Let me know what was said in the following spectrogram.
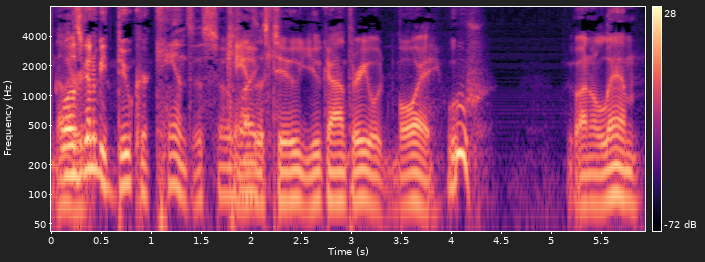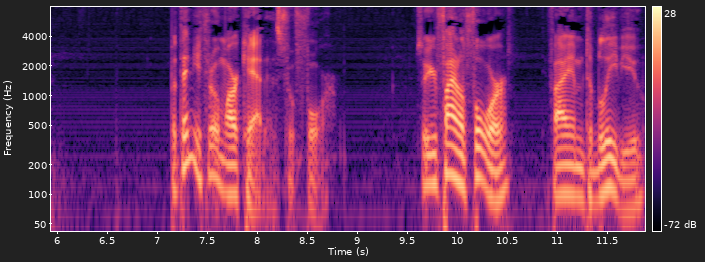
Well, it's going to be Duke or Kansas, so Kansas like, two, UConn three. Oh, Boy, woo, go on a limb. But then you throw Marquette as for four. So your final four, if I am to believe you,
